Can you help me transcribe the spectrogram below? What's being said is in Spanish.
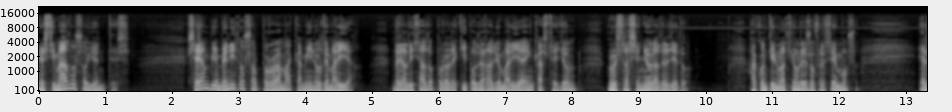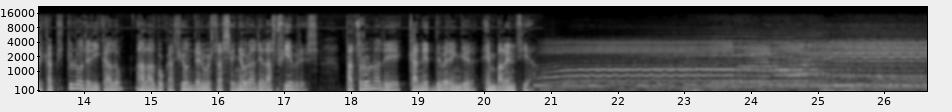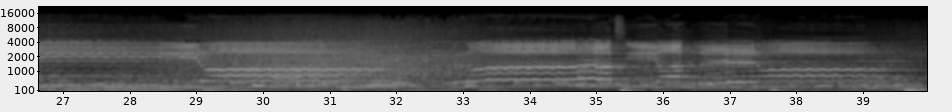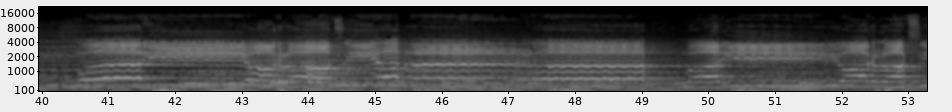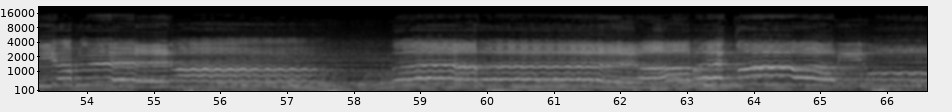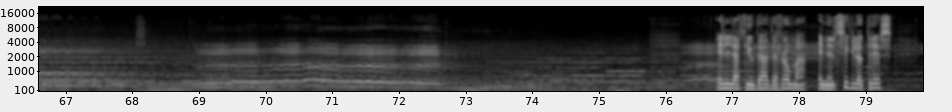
Estimados oyentes, sean bienvenidos al programa Caminos de María, realizado por el equipo de Radio María en Castellón, Nuestra Señora del Lledó. A continuación les ofrecemos el capítulo dedicado a la advocación de Nuestra Señora de las Fiebres, patrona de Canet de Berenguer en Valencia. En la ciudad de Roma, en el siglo III,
